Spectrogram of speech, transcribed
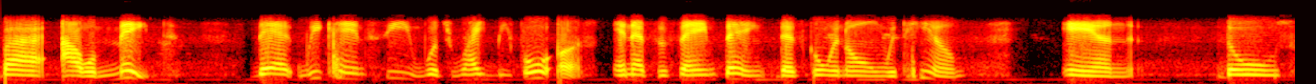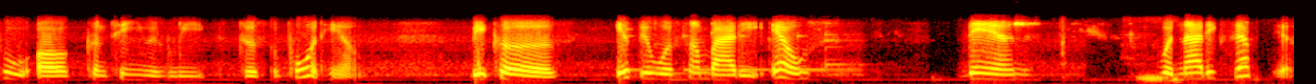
by our mate that we can't see what's right before us. And that's the same thing that's going on with him and those who are continuously to support him. Because if it was somebody else, then would not accept this.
